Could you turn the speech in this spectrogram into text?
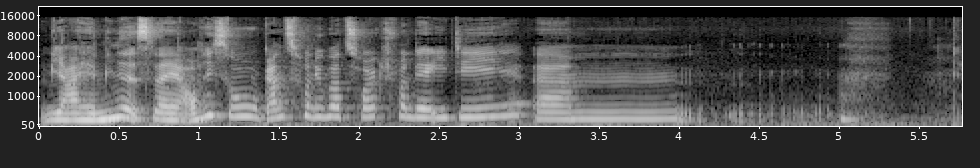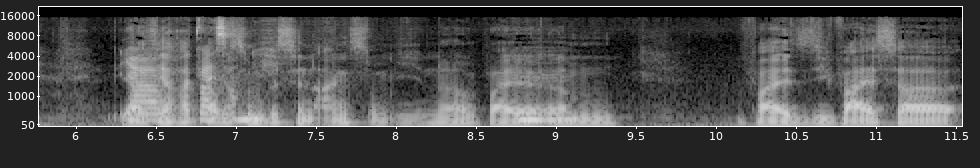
ja, Hermine ist da ja auch nicht so ganz von überzeugt von der Idee. Ähm, ja, ja, sie hat, glaube ich, so ein bisschen Angst um ihn, ne? Weil, mhm. ähm, weil sie weiß ja,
